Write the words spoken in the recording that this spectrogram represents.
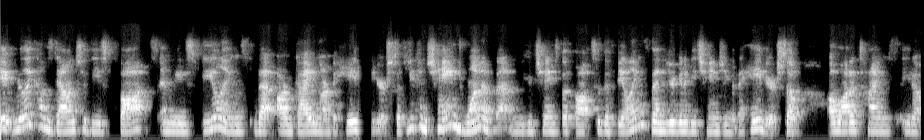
it really comes down to these thoughts and these feelings that are guiding our behavior. So if you can change one of them, you can change the thoughts or the feelings, then you're going to be changing the behavior. So a lot of times, you know,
